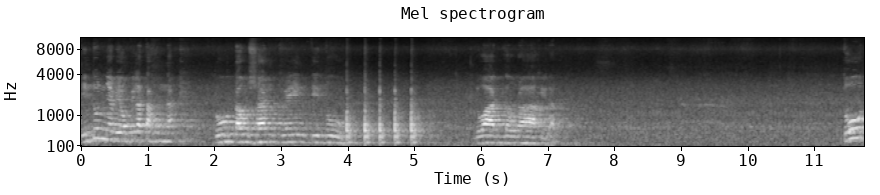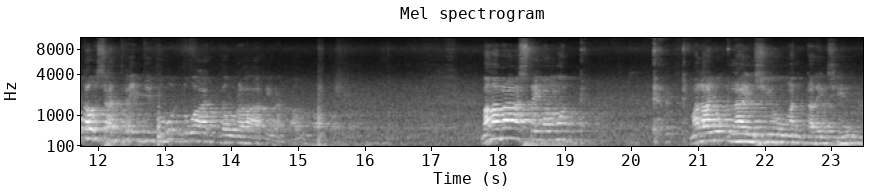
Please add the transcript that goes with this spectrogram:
Indon niya biyo pila tahon na? 2022. Duad daw ra akhirat. 2022, luwag laura akhirat. Allah. Mga maas tayo mamod, malayok na yung siyungan taring sin,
